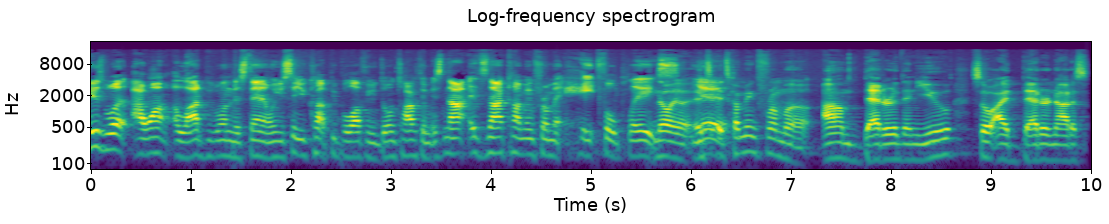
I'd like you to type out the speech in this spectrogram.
Here's what I want a lot of people to understand: when you say you cut people off and you don't talk to them, it's not. It's not coming from a hateful place. No, no, it's, yeah. it's coming from a I'm better than you, so I better not.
